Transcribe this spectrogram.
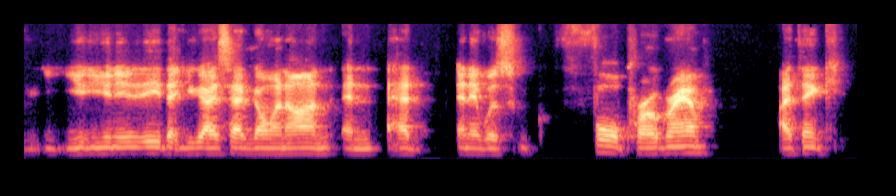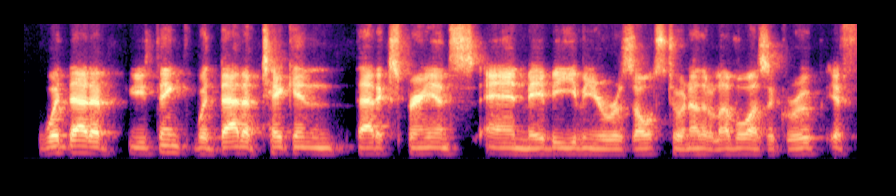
unity that you guys had going on and had and it was full program i think would that have you think would that have taken that experience and maybe even your results to another level as a group if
